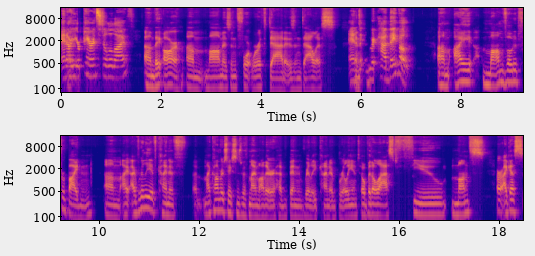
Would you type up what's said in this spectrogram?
And are your parents still alive? Um, they are. Um, mom is in Fort Worth. Dad is in Dallas. And, And- how'd they vote? Um, I mom voted for Biden. Um, I, I really have kind of uh, my conversations with my mother have been really kind of brilliant over the last few months, or I guess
